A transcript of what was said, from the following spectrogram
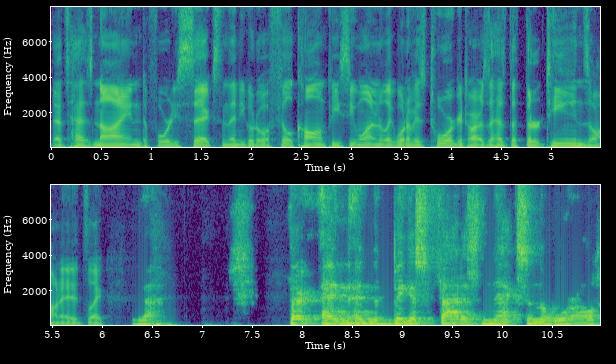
that has nine to 46, and then you go to a Phil Collen PC1, like one of his tour guitars that has the 13s on it, it's like, yeah. They're, and and the biggest fattest necks in the world,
